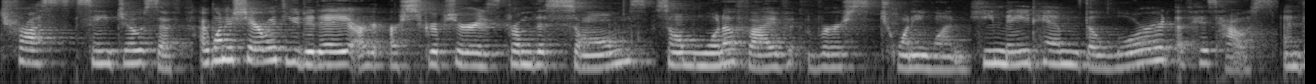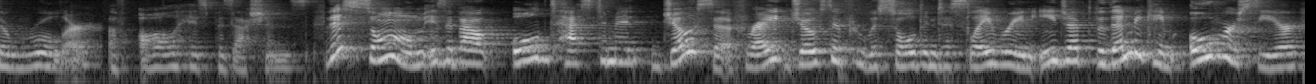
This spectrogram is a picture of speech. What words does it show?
trusts Saint Joseph. I want to share with you today our, our scripture is from the Psalms, Psalm 105, verse 21. He made him the Lord of his house and the ruler of all his possessions. This psalm is about Old Testament Joseph, right? Joseph, who was sold into slavery in Egypt, who then became overseer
